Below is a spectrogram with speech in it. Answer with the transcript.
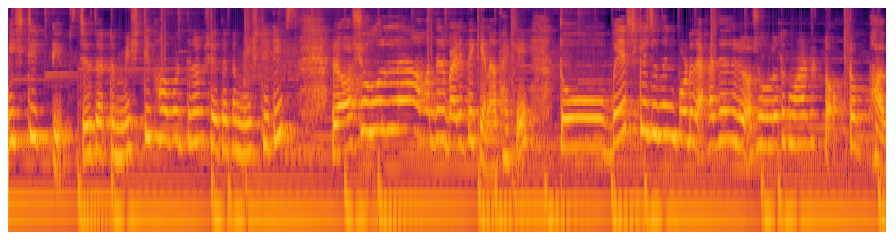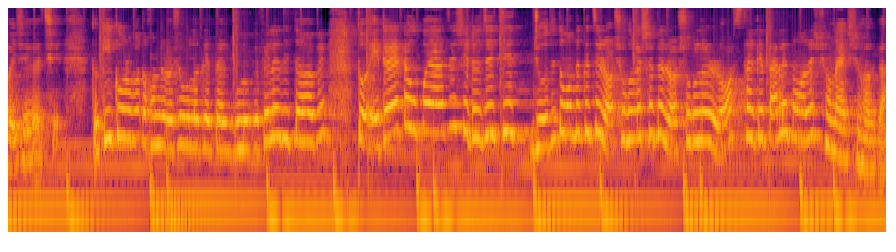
মিষ্টির টিপস যেহেতু একটা মিষ্টি খবর দিলাম, সেহেতু একটা মিষ্টি টিপস রসগোল্লা আমাদের বাড়িতে কেনা থাকে। তো বেশ কিছুদিন পরে দেখা যায় যে রসগোল্লাটা তোমার একটা টক টক ভাব এসে গেছে। তো কী করব? তখন রসগোল্লাকে গুলোকে ফেলে দিতে হবে। তো এটার একটা উপায় আছে, সেটা হচ্ছে যে যদি তোমাদের কাছে রসগোল্লার সাথে রসগোল্লার রস থাকে, তাহলে তোমাদের সোনায় সোহাগা।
